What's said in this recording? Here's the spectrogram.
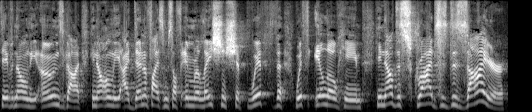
David not only owns God, he not only identifies himself in relationship with, the, with Elohim, he now describes his desire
